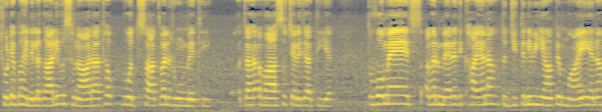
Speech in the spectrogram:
چھوٹے بھائی نے لگا لی، وہ سنا رہا تھا، وہ ساتھ والے روم میں تھی۔ اچھا، آواز تو چلے جاتی ہے۔ تو وہ میں اگر میں نے دکھایا نا، تو جتنی بھی یہاں پہ مائیں ہیں نا،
